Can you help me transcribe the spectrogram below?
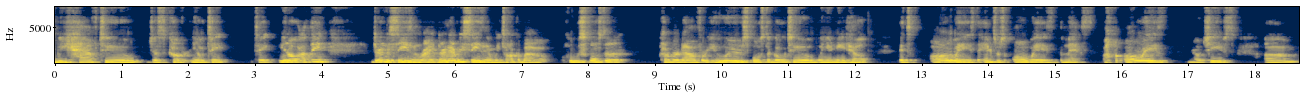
we have to just cover you know take take you know i think during the season right during every season we talk about who's supposed to cover down for you who are you're supposed to go to when you need help it's always the answer is always the mess always you know chiefs um,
